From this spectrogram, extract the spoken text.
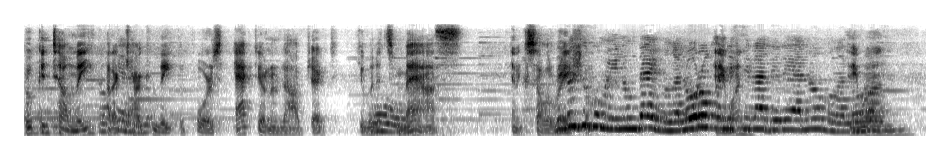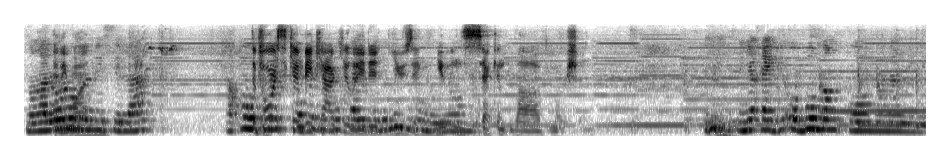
who can tell me how to calculate the force acting on an object, given its Oh. mass and Di man siya acceleration? kumainom dahil. Mga lorong Anyone? sila, dire ano, mga lorong. Anyone? Mga lorong man Anyone? ni sila. Ako, The force can be gusto ko yung calculated using Newton's second law of motion. Inya kay giubo man ko muna ni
